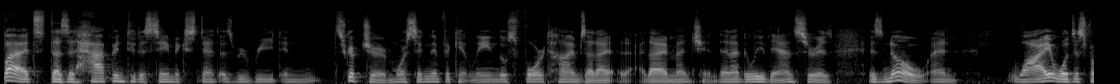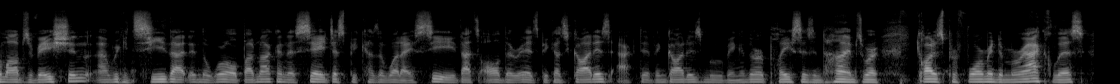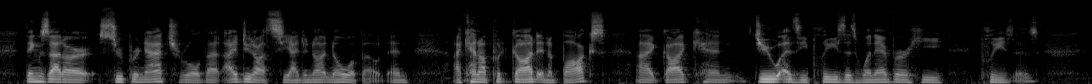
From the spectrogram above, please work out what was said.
But does it happen to the same extent as we read in Scripture, more significantly in those four times that I that I mentioned? And I believe the answer is is no. And why? Well, just from observation, uh, we can see that in the world. But I'm not going to say just because of what I see, that's all there is, because God is active and God is moving. And there are places and times where God is performing the miraculous, things that are supernatural that I do not see, I do not know about. And I cannot put God in a box. Uh, God can do as He pleases whenever He pleases.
